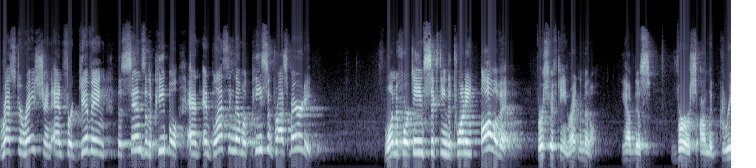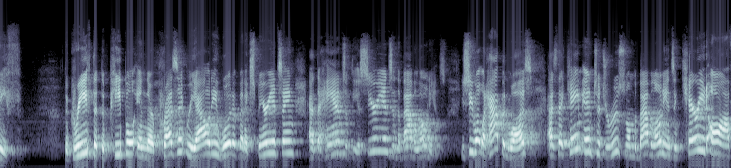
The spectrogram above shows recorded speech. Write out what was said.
restoration and forgiving the sins of the people and, and blessing them with peace and prosperity. 1 to 14, 16 to 20, all of it. Verse 15, right in the middle, you have this verse on the grief. The grief that the people in their present reality would have been experiencing at the hands of the Assyrians and the Babylonians. You see, what would happen was, as they came into Jerusalem, the Babylonians, and carried off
